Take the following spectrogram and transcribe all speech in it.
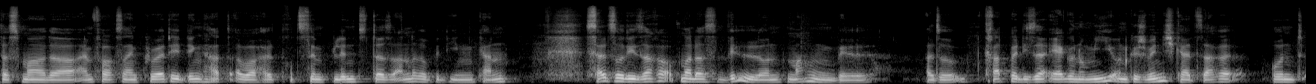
dass man da einfach sein QWERTY-Ding hat, aber halt trotzdem blind das andere bedienen kann. Ist halt so die Sache, ob man das will und machen will. Also gerade bei dieser Ergonomie und Geschwindigkeitssache und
